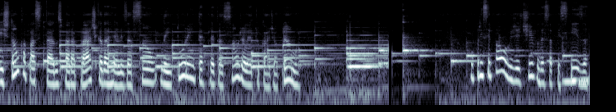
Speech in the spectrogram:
estão capacitados para a prática da realização, leitura e interpretação de eletrocardiograma? O principal objetivo dessa pesquisa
